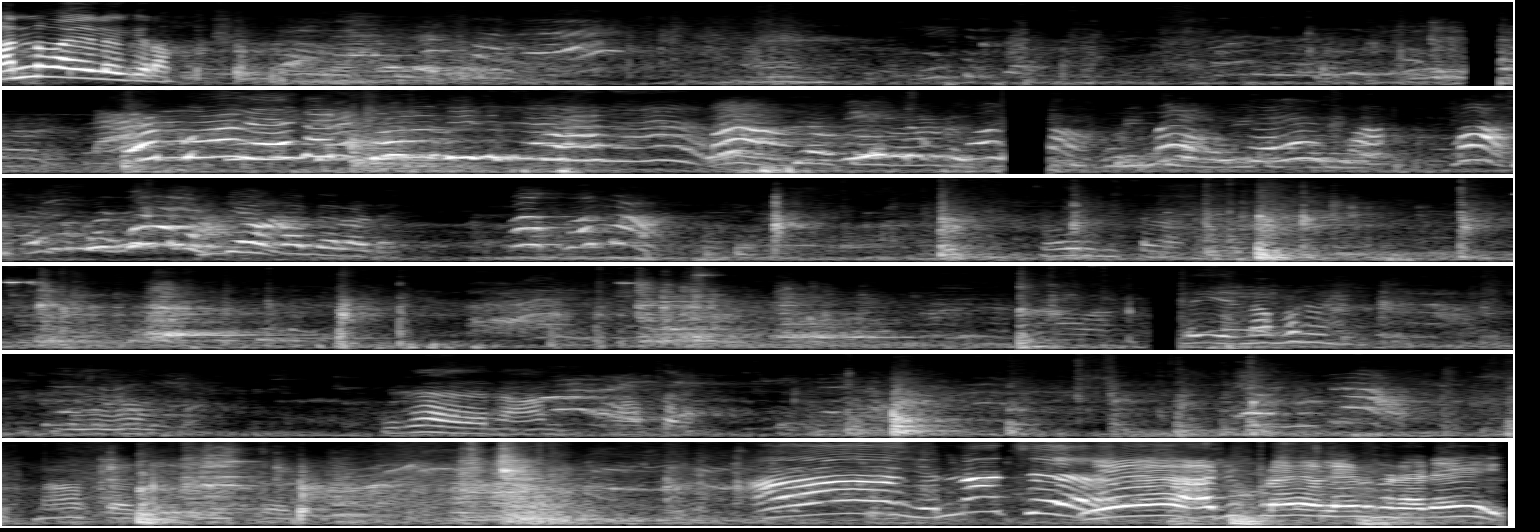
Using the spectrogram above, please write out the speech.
மண்ணு வாயில் வைக்கிறான் டேய், என்ன பண்ண இதை நான் பார்க்குறேன் நான் பார்க்குறேன் ஆ என்னாச்சு? ஏ அடிப்படையே விளையாடுங்கடா டேய்.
